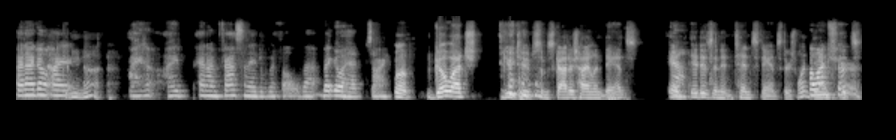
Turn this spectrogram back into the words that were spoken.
And I don't How can you I not? I don't I and I'm fascinated with all of that. But go ahead. Sorry. Well, go watch YouTube some Scottish Highland dance. And Yeah. it is an intense dance. There's one Oh, I'm dance sure. that's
